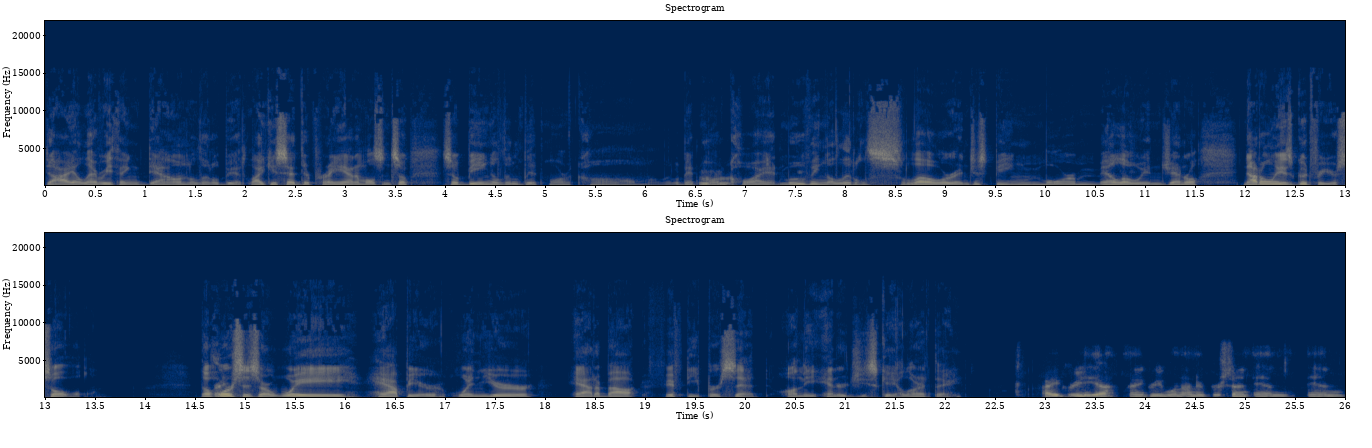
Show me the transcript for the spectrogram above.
dial everything down a little bit. Like you said, they're prey animals, and so so being a little bit more calm, a little bit more mm-hmm. quiet, moving a little slower, and just being more mellow in general, not only is good for your soul. The right. horses are way happier when you're at about fifty percent on the energy scale, aren't they? I agree. Yeah, I agree 100%. And and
